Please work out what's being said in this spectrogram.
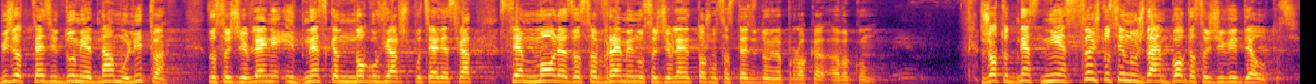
виждат тези думи една молитва за съживление и днес към много вярващи по целия свят се моля за съвременно съживление точно с тези думи на пророка Авакум. Защото днес ние също се нуждаем Бог да съживи делото си.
